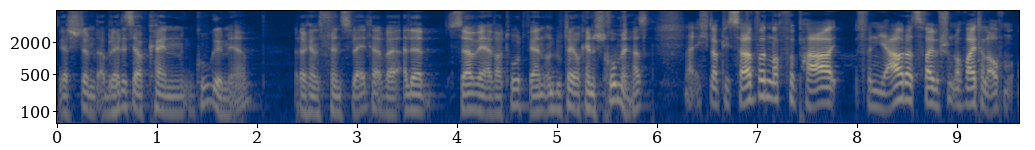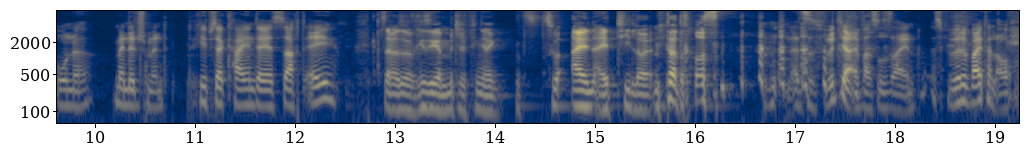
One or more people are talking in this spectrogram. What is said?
Ja, stimmt, aber du hättest ja auch keinen Google mehr. Oder keinen Translator, weil alle Server einfach tot wären und du vielleicht auch keinen Strom mehr hast. Na, ich glaube, die Server würden noch für ein paar, für ein Jahr oder zwei bestimmt noch weiterlaufen ohne Management. Da gibt es ja keinen, der jetzt sagt, ey, Das ist aber so ein riesiger Mittelfinger zu allen IT-Leuten da draußen. also es wird ja einfach so sein. Es würde weiterlaufen.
